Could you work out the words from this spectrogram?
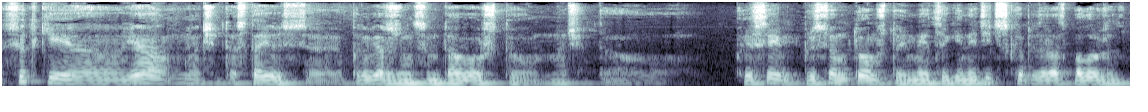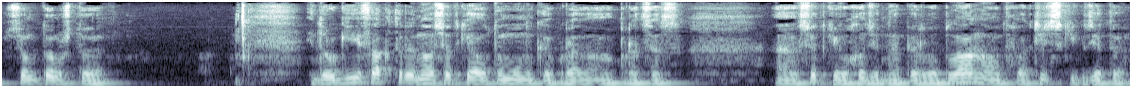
Все-таки э, я значит, остаюсь э, приверженцем того, что значит, при, всей, при всем том, что имеется генетическая предрасположенность, при всем том, что и другие факторы, но все-таки аутоиммунный процесс все-таки выходит на первый план. Вот фактически где-то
